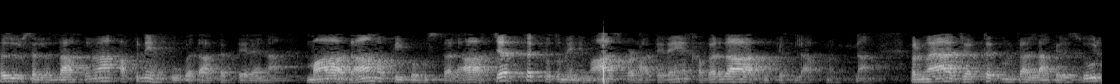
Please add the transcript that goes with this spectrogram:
حضور صلی اللہ علیہ وسلم اپنے حقوق ادا کرتے رہنا۔ ماں دام اپی کو مصطلاح جب تک وہ تمہیں نماز پڑھاتے رہیں، خبردار ان کے خلاف نہ اٹھنا۔ فرمایا، جب تک ان کا اللہ کے رسول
